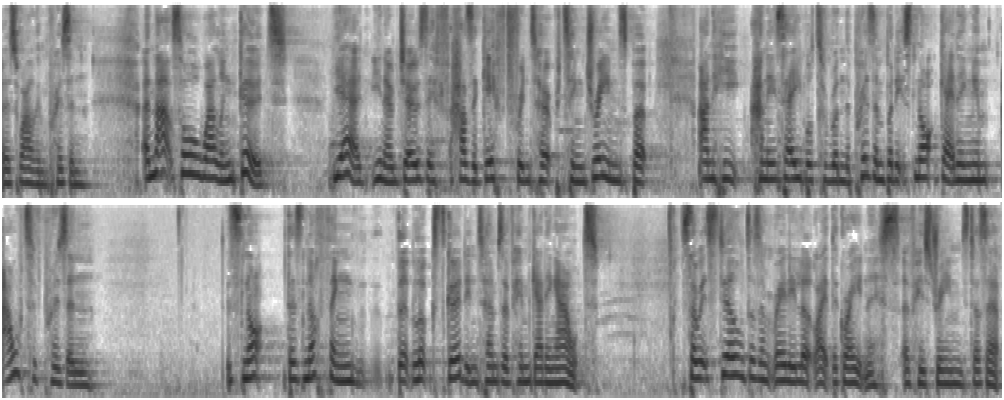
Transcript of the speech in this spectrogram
as well in prison. And that's all well and good. Yeah, you know, Joseph has a gift for interpreting dreams, but and he and he's able to run the prison, but it's not getting him out of prison. It's not there's nothing that looks good in terms of him getting out. So it still doesn't really look like the greatness of his dreams, does it?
